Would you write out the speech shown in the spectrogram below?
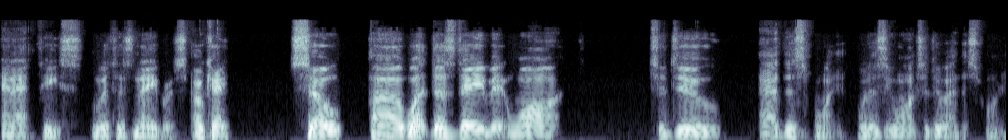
and at peace with his neighbors. Okay. So, uh, what does David want to do at this point? What does he want to do at this point?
